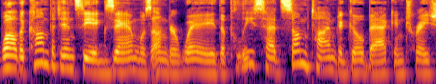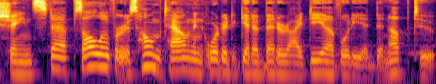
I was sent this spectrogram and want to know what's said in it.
While the competency exam was underway, the police had some time to go back and trace Shane's steps all over his hometown in order to get a better idea of what he had been up to.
